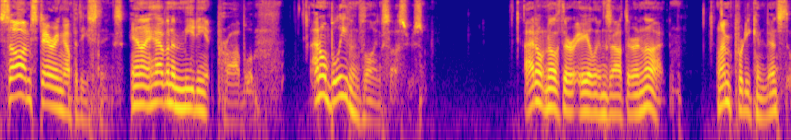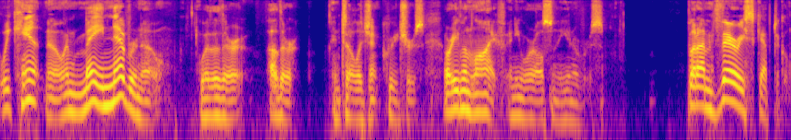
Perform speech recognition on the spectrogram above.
So I'm staring up at these things, and I have an immediate problem. I don't believe in flying saucers. I don't know if there are aliens out there or not. I'm pretty convinced that we can't know and may never know whether there are other intelligent creatures or even life anywhere else in the universe. But I'm very skeptical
